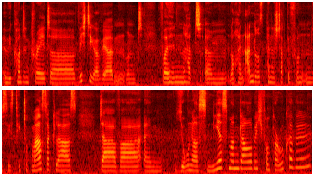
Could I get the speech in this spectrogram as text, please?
irgendwie Content Creator wichtiger werden und vorhin hat ähm, noch ein anderes Panel stattgefunden, das hieß TikTok Masterclass da war ähm, Jonas Niersmann, glaube ich, von Perukaville.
